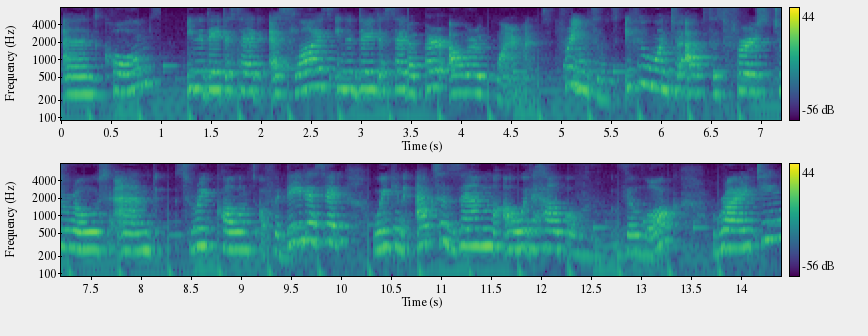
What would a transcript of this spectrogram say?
and columns in a dataset, a slice in a dataset per our requirement. For instance, if you want to access first two rows and three columns of a dataset, we can access them uh, with the help of the loc, writing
